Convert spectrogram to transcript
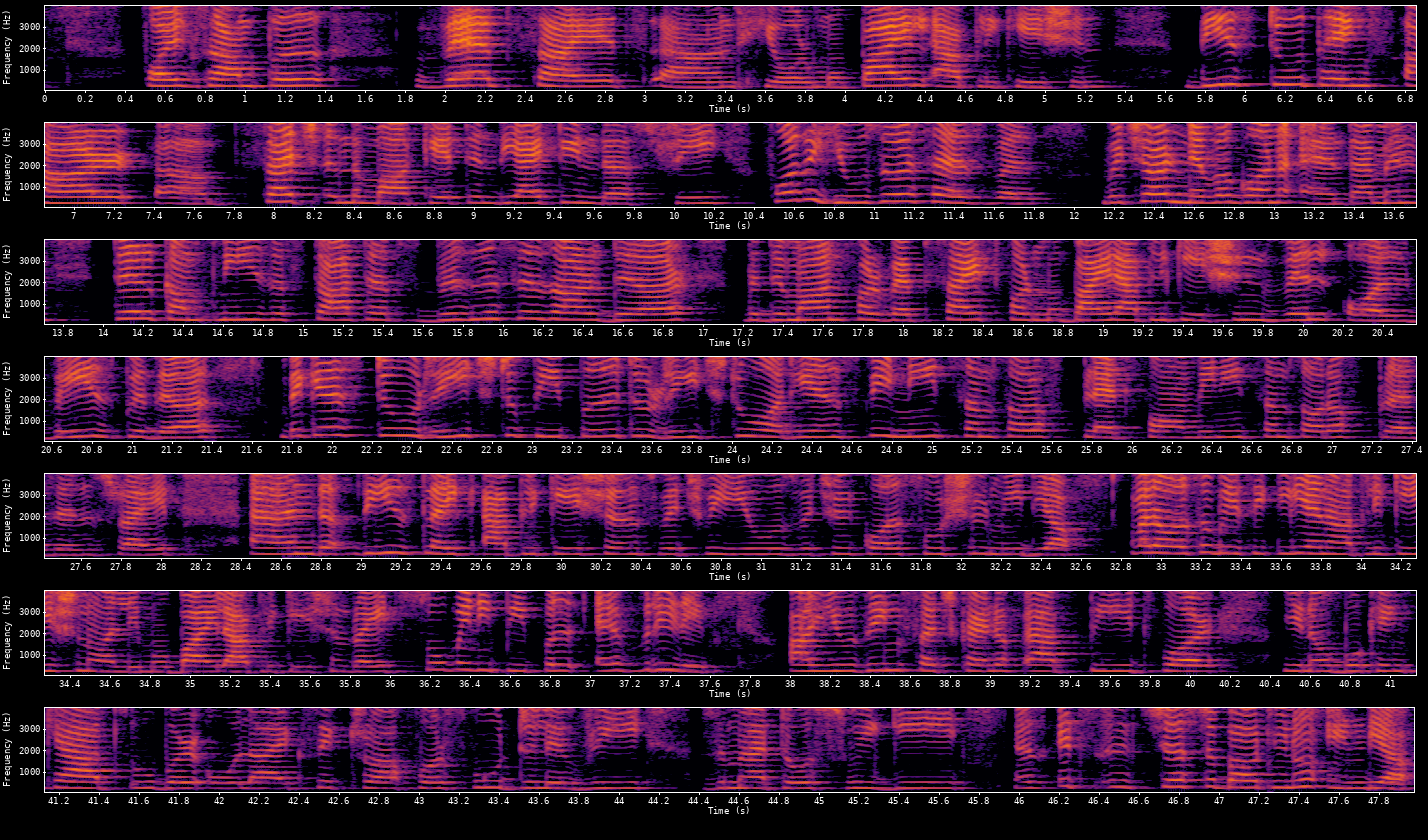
For example, websites and your mobile application. These two things are uh, such in the market in the IT industry for the users as well which are never gonna end. I mean till companies startups businesses are there the demand for websites for mobile application will always be there. Because to reach to people to reach to audience we need some sort of platform we need some sort of presence right? And these like applications which we use which we call social media are also basically an application only mobile application right? So many people every day are using such kind of app be for you know booking cabs uber ola etc for food delivery zomato swiggy. It's it's just about you know india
